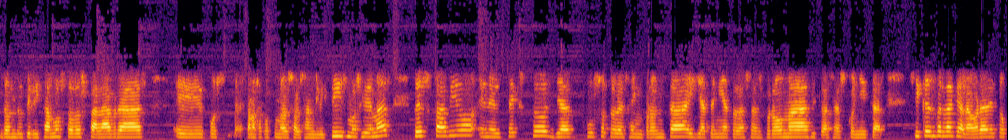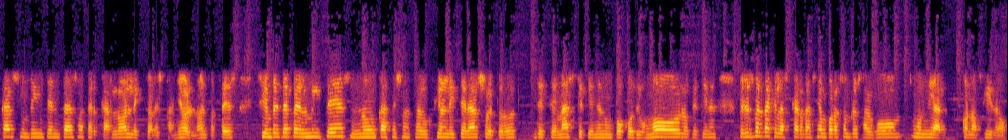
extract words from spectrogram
donde utilizamos todas palabras eh, pues estamos acostumbrados a los anglicismos y demás. Entonces Fabio en el texto ya puso toda esa impronta y ya tenía todas esas bromas y todas esas coñitas. Sí que es verdad que a la hora de tocar siempre intentas acercarlo al lector español, ¿no? Entonces siempre te permites, nunca haces una traducción literal, sobre todo de temas que tienen un poco de humor o que tienen... Pero es verdad que las Kardashian, por ejemplo, es algo mundial, conocido.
